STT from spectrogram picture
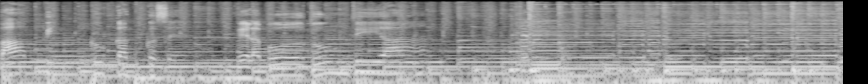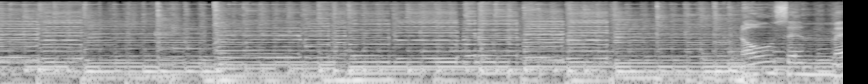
papikku kakkosen vielä puoli tuntia. Nousemme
